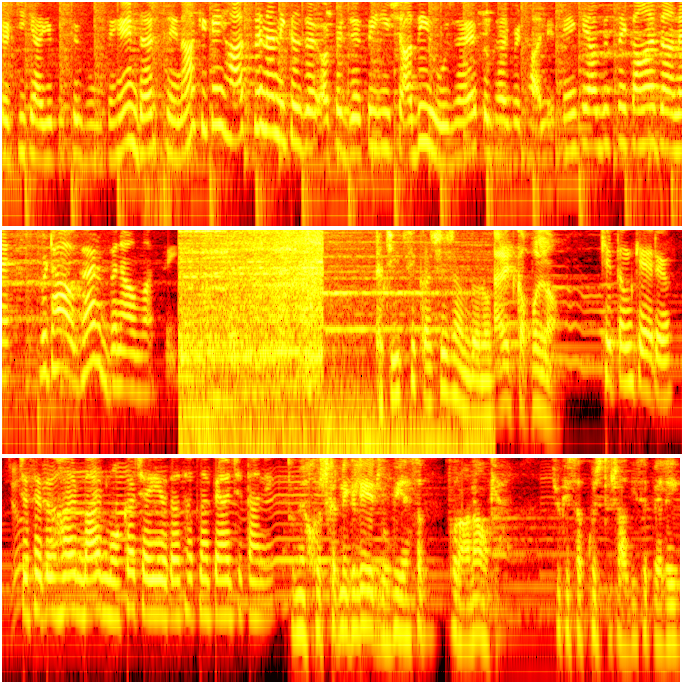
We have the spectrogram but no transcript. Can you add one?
लड़की के आगे पीछे घूमते हैं डर से ना कि कहीं हाथ से ना निकल जाए और फिर जैसे ही शादी हो जाए तो घर बिठा लेते हैं कि अब इसने कहाँ जाना है। बिठाओ घर बनाओ मासी अजीब सी कशिश हम दोनों। मैरिड कपल ना। कि तुम कह रहे हो जैसे तो हर बार मौका चाहिए होता था अपना प्यार जिताने का। तुम्हें खुश करने के लिए जो भी है सब पुराना हो गया। क्योंकि सब कुछ तो शादी से पहले ही।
